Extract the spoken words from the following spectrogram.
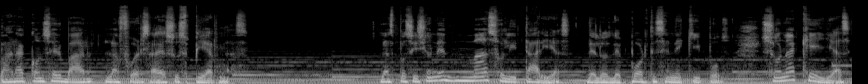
para conservar la fuerza de sus piernas. Las posiciones más solitarias de los deportes en equipos son aquellas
